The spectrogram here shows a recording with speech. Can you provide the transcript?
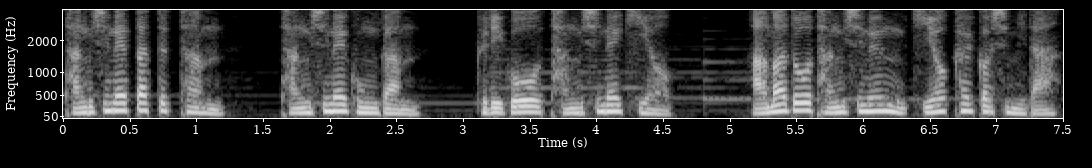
당신의 따뜻함, 당신의 공감, 그리고 당신의 기억. 아마도 당신은 기억할 것입니다.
